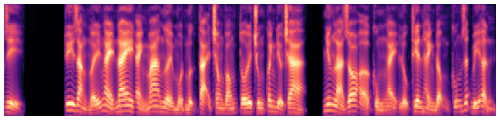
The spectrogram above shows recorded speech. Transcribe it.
gì. Tuy rằng mấy ngày nay ảnh ma người một mực tại trong bóng tối chung quanh điều tra, nhưng là do ở cùng ngày Lục Thiên hành động cũng rất bí ẩn,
